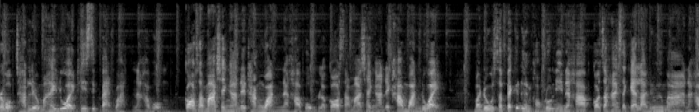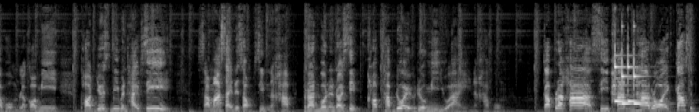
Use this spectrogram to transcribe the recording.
ระบบชาร์จเร็วมาให้ด้วยที่ 18 วัตต์นะครับผม ก็สามารถใช้งานได้ทั้งวันนะครับผม แล้วก็สามารถใช้งานได้ข้ามวันด้วย มาดูสเปคอื่นๆของรุ่นนี้นะครับ ก็จะให้สแกนลายนิ้วมือมานะครับผม แล้วก็มีพอร์ต USB เป็น Type C สามารถใส่ได้ 2 ซิมนะครับ รันบน Android 10 ครอบทับด้วย Realme UI นะครับผม กับราคา 4,599 บ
